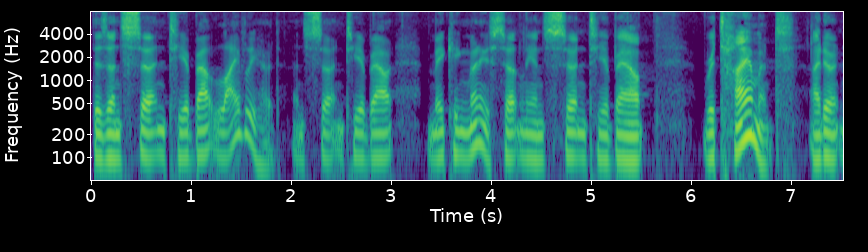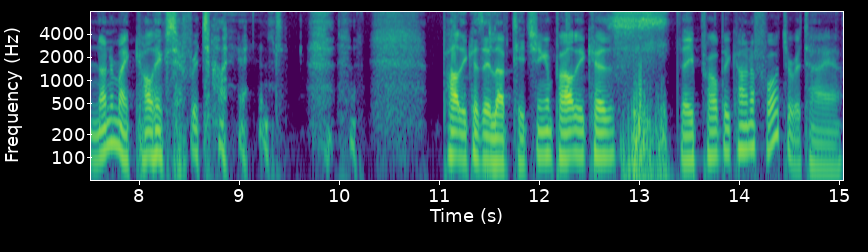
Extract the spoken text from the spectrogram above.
there's uncertainty about livelihood, uncertainty about making money, certainly uncertainty about retirement. I don't. None of my colleagues have retired. partly because they love teaching, and partly because they probably can't afford to retire.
